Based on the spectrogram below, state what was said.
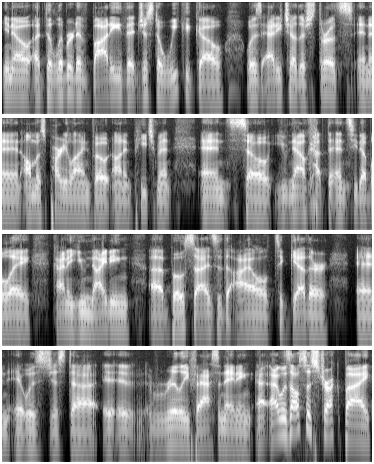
you know, a deliberative body that just a week ago was at each other's throats in an almost party line vote on impeachment. And so you've now got the NCAA kind of uniting uh, both sides of the aisle together. And it was just uh, it, it really fascinating. I, was also struck by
